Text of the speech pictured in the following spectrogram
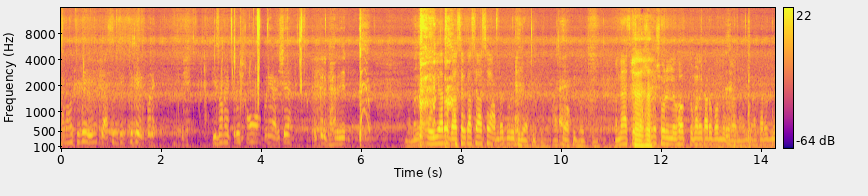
মনে হচ্ছে যে এই গাছের দিক থেকে একবারে কি যেন সম করে এসে একবারে ঘাড়ে। মানে ওই আরও গাছের কাছে আছে আমরা দূরে দূরে আছি তো আজকে ধরছে মানে আজকে। আসলে শরীরে ভাব তোমার কারও বন্ধ করা নাই যার কারণে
